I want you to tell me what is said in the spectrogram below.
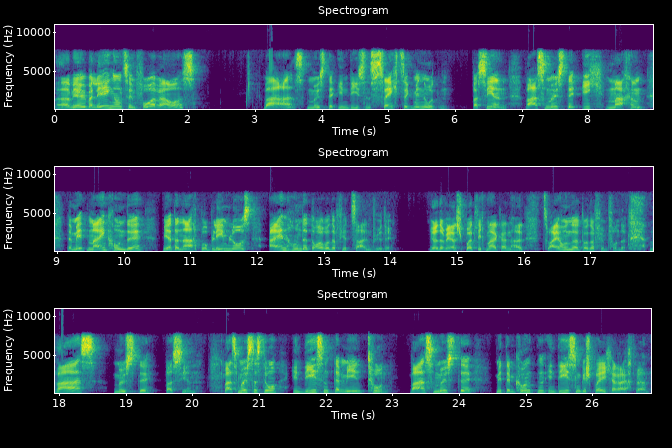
Ja, wir überlegen uns im Voraus, was müsste in diesen 60 Minuten passieren? Was müsste ich machen, damit mein Kunde mir danach problemlos 100 Euro dafür zahlen würde? Ja, da wäre es sportlich mal kann halt 200 oder 500. Was müsste passieren? Was müsstest du in diesem Termin tun? Was müsste mit dem Kunden in diesem Gespräch erreicht werden?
